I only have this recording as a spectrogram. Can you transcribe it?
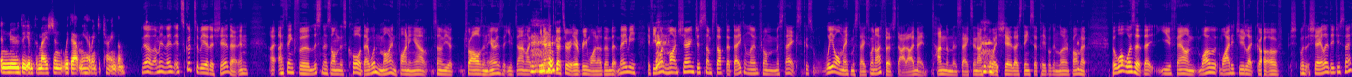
and knew the information without me having to train them. Yeah, I mean, it's good to be able to share that. And I, I think for listeners on this call, they wouldn't mind finding out some of your trials and errors that you've done. Like, you don't have to go through every one of them, but maybe if you wouldn't mind sharing just some stuff that they can learn from mistakes, because we all make mistakes. When I first started, I made a ton of mistakes, and I always share those things so people can learn from it. But what was it that you found? Why, why did you let go of, was it Shayla, did you say?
